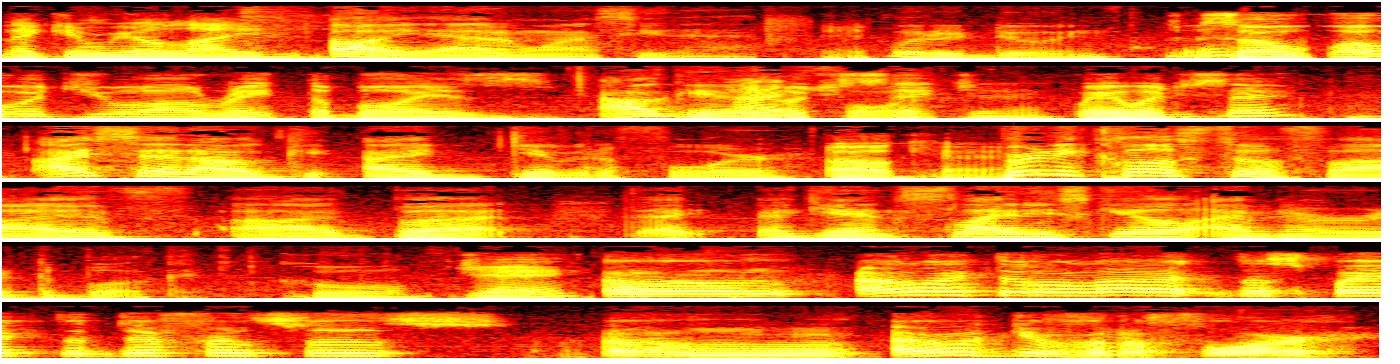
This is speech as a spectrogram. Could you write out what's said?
like in real life. oh yeah, I don't want to see that. What are you doing? So what would you all rate the boys? I'll give it a What'd you four. say, Wait, what'd you say? I said I'll I'd give it a four. Okay. Pretty close to a five, uh, but uh, again, sliding scale. I've never read the book. Cool. Jay? Um, I liked it a lot, despite the differences. Um, I would give it a four.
